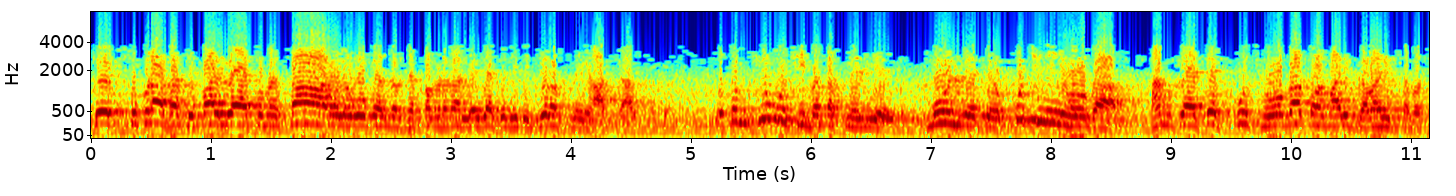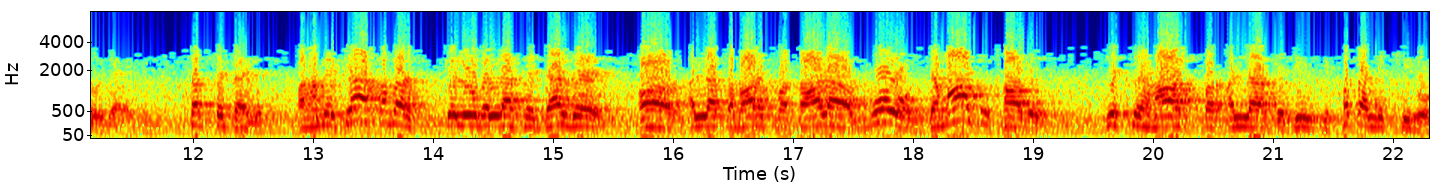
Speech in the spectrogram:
کہ ایک ٹکڑا سا سپاہی ہے تو میں سارے لوگوں کے اندر سے پکڑ کر لے جاتی تھی کہ ضرورت نہیں ہاتھ ڈال سکے۔ تو تم کیوں مصیبت اپنے لیے مول لیتے ہو؟ کچھ نہیں ہوگا۔ ہم کہتے کچھ ہوگا تو ہماری گواہی سبت ہو جائے گی۔ سب سے پہلے۔ اور ہمیں کیا خبر کہ لوگ اللہ سے ڈر گئے اور اللہ تبارک و تعالی وہ جماعت اٹھا دے جس کے ہاتھ پر اللہ کے دین کی فتح لکھی ہو۔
